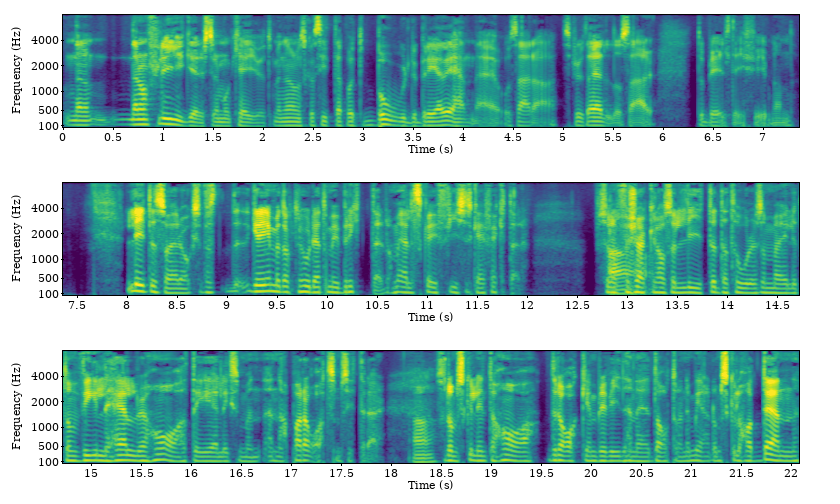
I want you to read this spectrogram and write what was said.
när de, när de flyger ser de okej ut, men när de ska sitta på ett bord bredvid henne och så här, äh, spruta eld och så här, då blir det lite iffy ibland. Lite så är det också. Fast grejen med Dr. Who är att de är britter. De älskar ju fysiska effekter. Så de Ah. försöker ha så lite datorer som möjligt. De vill hellre ha att det är liksom en, en apparat som sitter där. Ja. Så de skulle inte ha draken bredvid henne datoranimerad. De skulle ha den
